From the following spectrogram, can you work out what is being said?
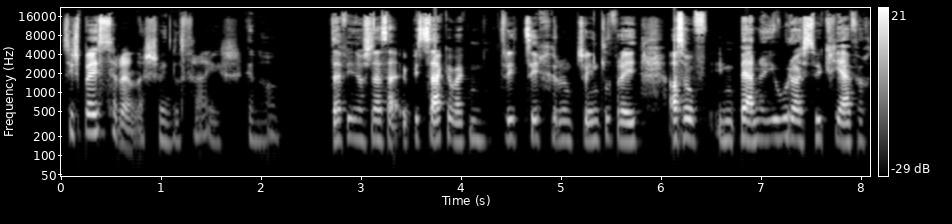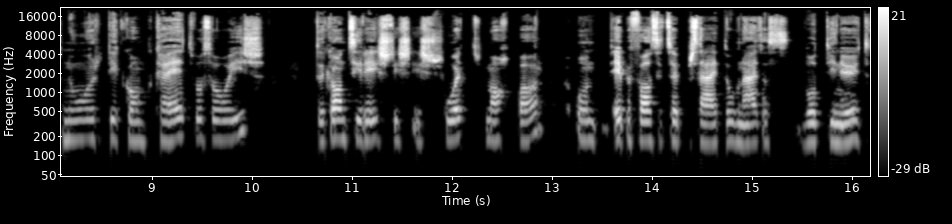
es ist besser, wenn es schwindelfrei ist, genau. Darf ich noch schnell etwas sagen wegen Trittsicher und schwindelfrei? Also, im Berner Jura ist es wirklich einfach nur die Konkret, die so ist. Der ganze Rest ist, ist gut machbar. Und ebenfalls jetzt jemand sagt, oh nein, das wollte ich nicht,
